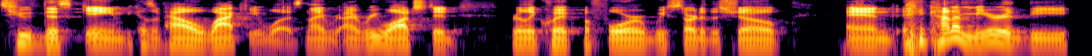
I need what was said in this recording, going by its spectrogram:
to this game because of how wacky it was. And I, I rewatched it really quick before we started the show, and it kind of mirrored the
